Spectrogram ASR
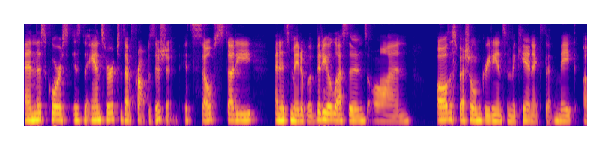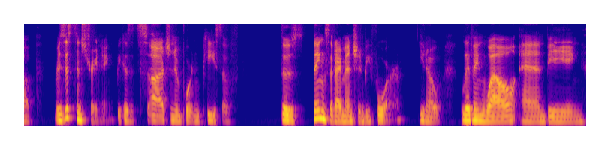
And this course is the answer to that proposition. It's self study and it's made up of video lessons on all the special ingredients and mechanics that make up resistance training because it's such an important piece of those things that I mentioned before. You know, living well and being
